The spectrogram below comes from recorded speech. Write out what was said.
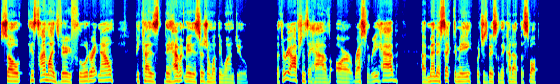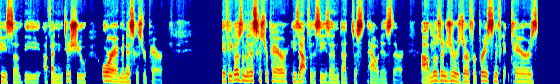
So his timeline is very fluid right now because they haven't made a decision what they want to do. The three options they have are rest and rehab, a meniscectomy, which is basically they cut out the small piece of the offending tissue, or a meniscus repair. If he goes to meniscus repair, he's out for the season. That's just how it is there. Um, those are usually reserved for pretty significant tears.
